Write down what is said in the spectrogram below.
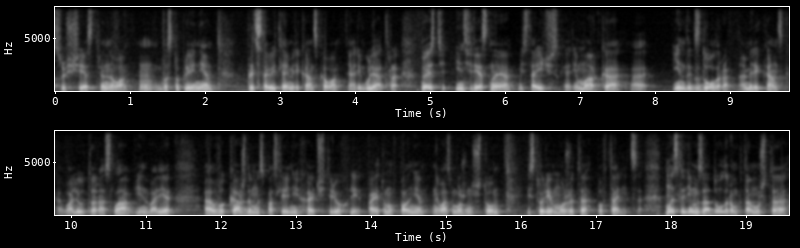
существенного выступления представителя американского регулятора. Но есть интересная историческая ремарка. Индекс доллара, американская валюта, росла в январе Э, в каждом из последних э, четырех лет. Поэтому вполне возможно, что история может э, повториться. Мы следим за долларом, потому что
